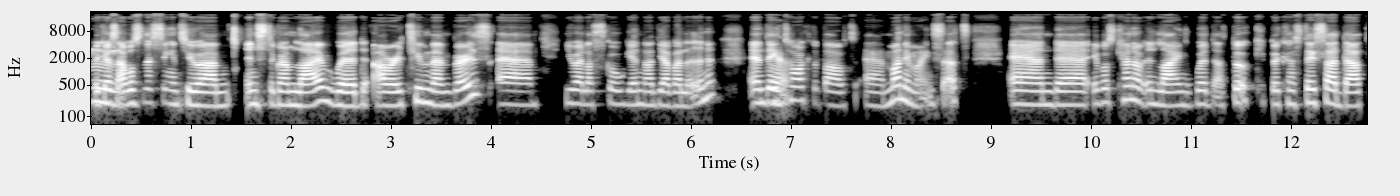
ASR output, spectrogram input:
because mm. i was listening to um, instagram live with our two members uh, Joella Skogen Nadia Wallin and they yeah. talked about uh, money mindset and uh, it was kind of in line with that book because they said that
